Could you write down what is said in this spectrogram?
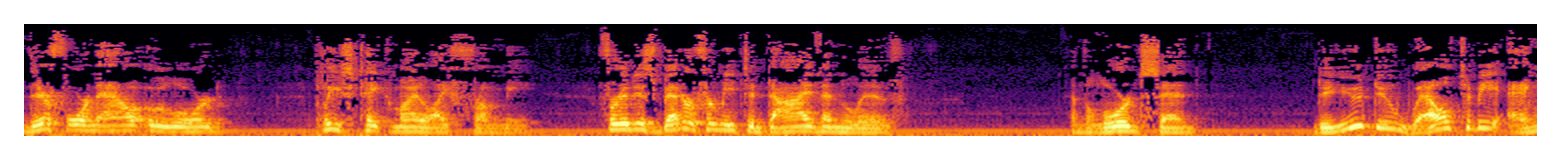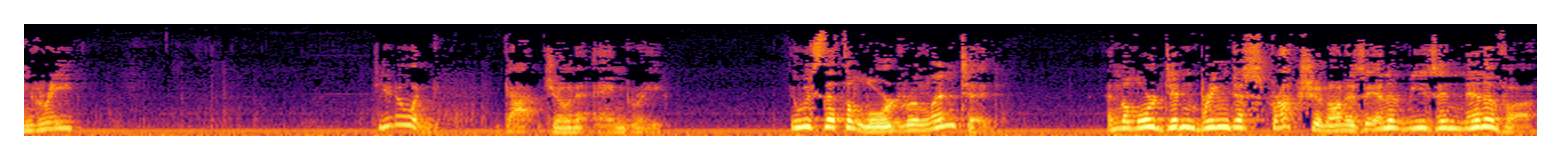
Therefore, now, O Lord, please take my life from me for it is better for me to die than live. And the Lord said, Do you do well to be angry? Do you know what got Jonah angry? It was that the Lord relented, and the Lord didn't bring destruction on his enemies in Nineveh.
